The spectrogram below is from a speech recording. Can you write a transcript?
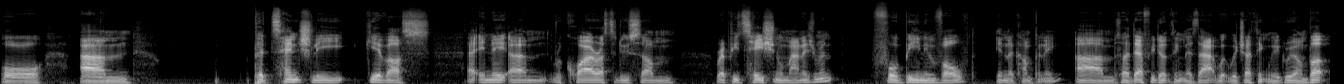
or um, potentially give us uh, innate, um, require us to do some reputational management for being involved in the company. Um, so I definitely don't think there's that, which I think we agree on. But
